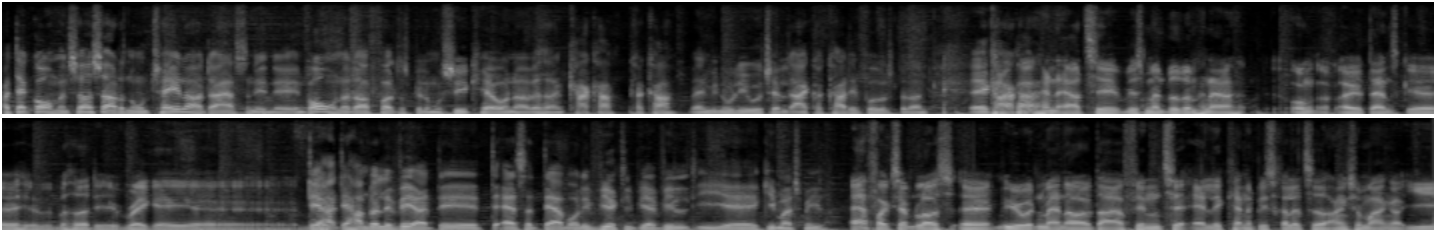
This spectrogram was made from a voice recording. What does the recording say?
og der går man så, så er der nogle talere, og der er sådan en, øh, en vogn, og der er folk, der spiller musik herunder, hvad hedder han, Kaka, Kaka, hvad vi nu lige udtaler. Nej, Kaka, det er fodboldspilleren. Øh, Kaka, han er til, hvis man ved, hvem han er, ung øh, dansk, øh, hvad hedder det, reggae... Øh, Det er, det er ham, der leverer det, altså der, hvor det virkelig bliver vildt i uh, Giv mig et smil. er for eksempel også øh, i øvrigt mand, og der er at finde til alle cannabis-relaterede arrangementer i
